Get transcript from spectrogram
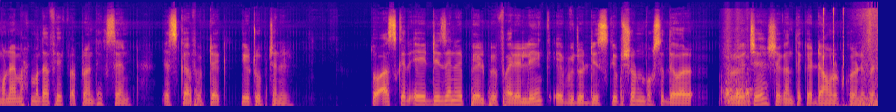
মোনাই মাহমুদ আফিফ আপনারা দেখছেন এসকে টেক ইউটিউব চ্যানেল তো আজকের এই ডিজাইনের পিএলপি ফাইলের লিঙ্ক এই ভিডিও ডিসক্রিপশন বক্সে দেওয়া রয়েছে, সেখান থেকে ডাউনলোড করে নেবেন।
